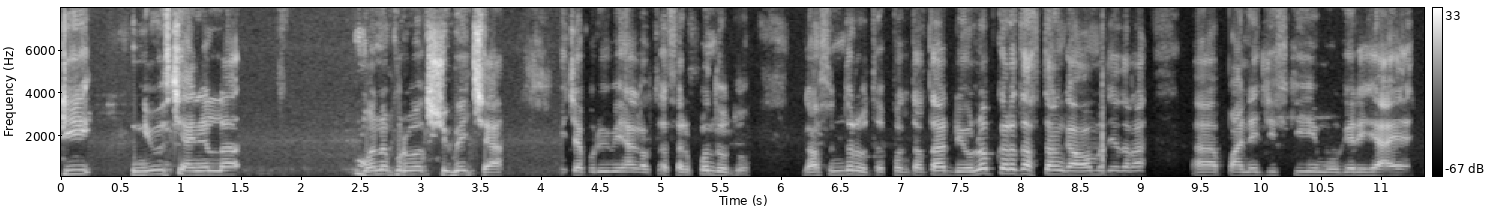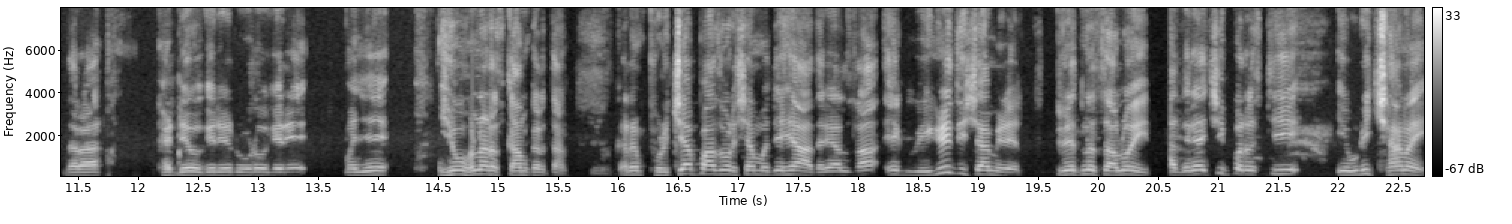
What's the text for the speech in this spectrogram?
टी न्यूज चॅनलला मनपूर्वक शुभेच्छा. याच्यापूर्वी मी ह्या गावचा सरपंच होतो. गाव सुंदर होतं. फक्त आता डेव्हलप करत असताना गावामध्ये जरा पाण्याची स्कीम वगैरे हे आहे. जरा खड्डे वगैरे रोड वगैरे म्हणजे हे होणारच काम करतात कारण पुढच्या पाच वर्षामध्ये हे आदऱ्याला एक वेगळी दिशा मिळेल. प्रयत्न चालू आहेत. आदऱ्याची परिस्थिती एवढी छान आहे.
